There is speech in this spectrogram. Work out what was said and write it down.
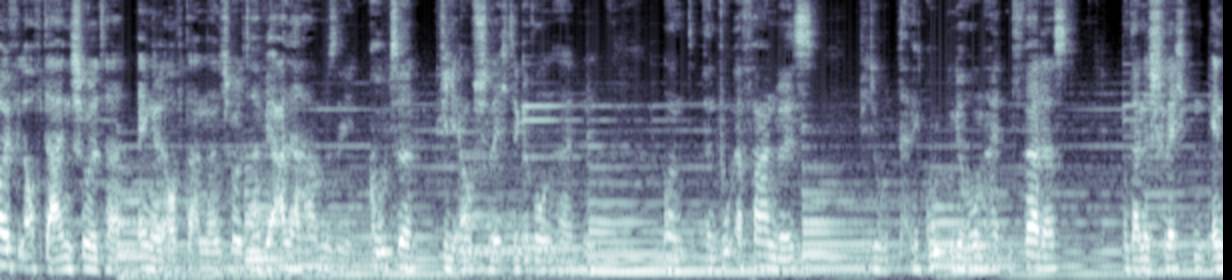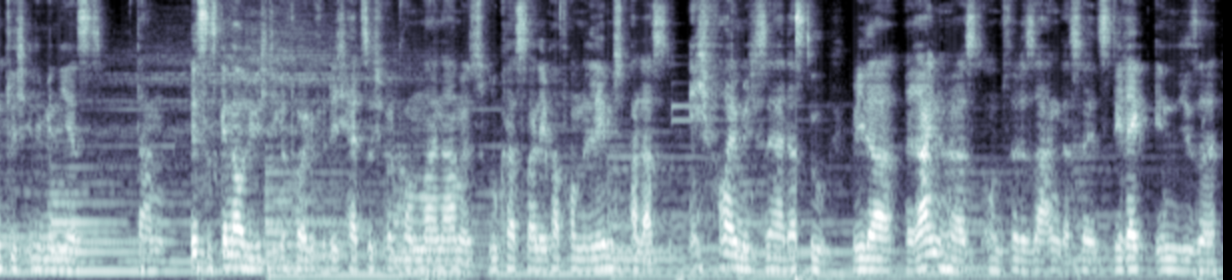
Teufel auf der einen Schulter, Engel auf der anderen Schulter. Wir alle haben sie. Gute wie auch schlechte Gewohnheiten. Und wenn du erfahren willst, wie du deine guten Gewohnheiten förderst und deine schlechten endlich eliminierst, dann ist es genau die richtige Folge für dich. Herzlich willkommen, mein Name ist Lukas Salepa vom Lebenspalast. Ich freue mich sehr, dass du wieder reinhörst und würde sagen, dass wir jetzt direkt in diese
